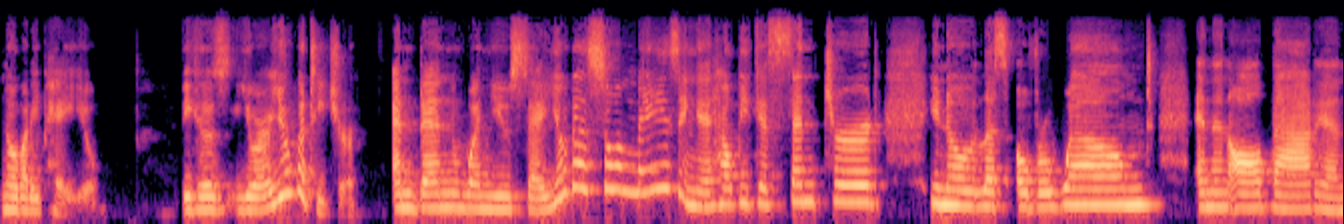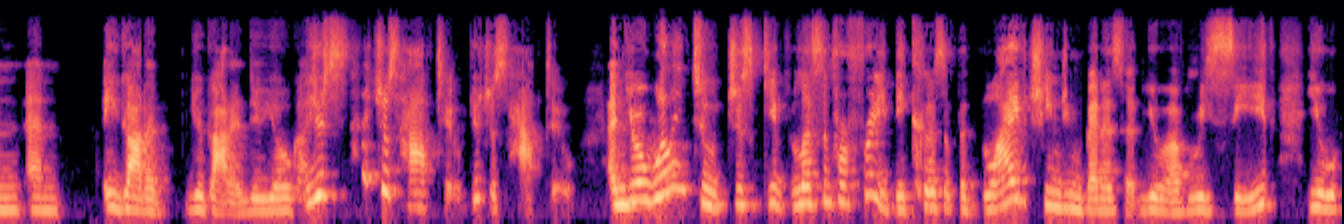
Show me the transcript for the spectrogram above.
nobody pay you because you're a yoga teacher and then when you say yoga is so amazing it help you get centered you know less overwhelmed and then all that and and you gotta you gotta do yoga. You just you just have to you just have to. And you're willing to just give listen for free because of the life-changing benefit you have received you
